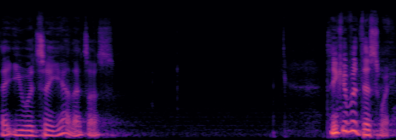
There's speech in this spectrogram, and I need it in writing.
that you would say, yeah, that's us. Think of it this way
